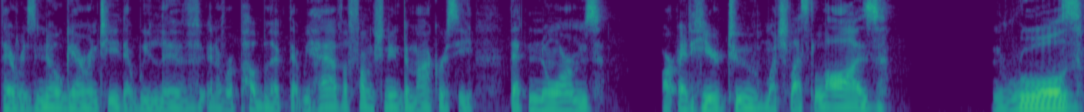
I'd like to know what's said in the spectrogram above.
There is no guarantee that we live in a republic, that we have a functioning democracy, that norms are adhered to, much less laws rules.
